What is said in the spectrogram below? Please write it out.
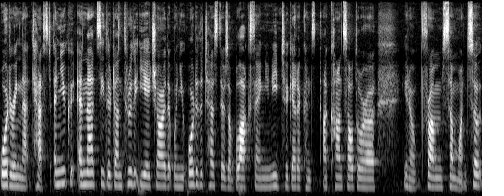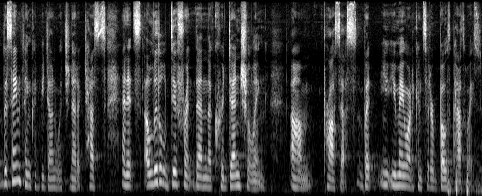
ordering that test. And you could, and that's either done through the EHR, that when you order the test, there's a block saying you need to get a, cons- a consult or a, you know, from someone. So the same thing could be done with genetic tests. And it's a little different than the credentialing um, process, but you, you may want to consider both pathways.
